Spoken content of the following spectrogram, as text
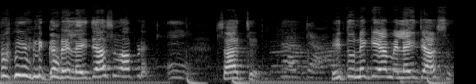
ઘરે લઈ જાશું આપણે? સાચે. હિતુને કે અમે લઈ જાશું?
